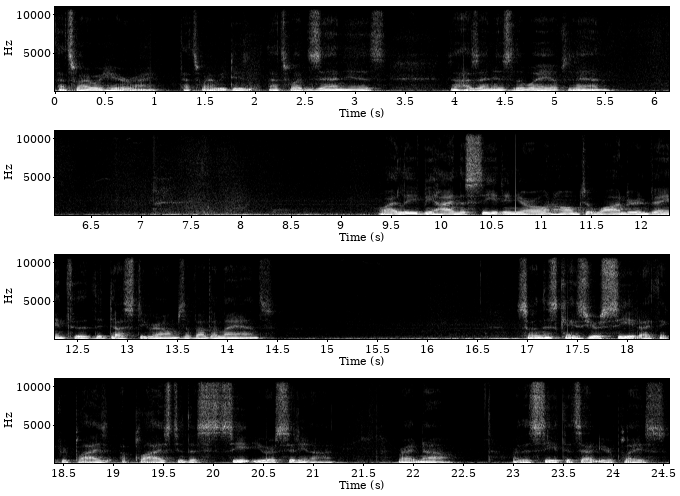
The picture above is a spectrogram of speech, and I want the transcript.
that's why we're here, right? That's why we do, that's what Zen is. Zazen is the way of Zen. Why leave behind the seat in your own home to wander in vain through the dusty realms of other lands? So in this case, your seat, I think, replies, applies to the seat you are sitting on right now, or the seat that's at your place,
